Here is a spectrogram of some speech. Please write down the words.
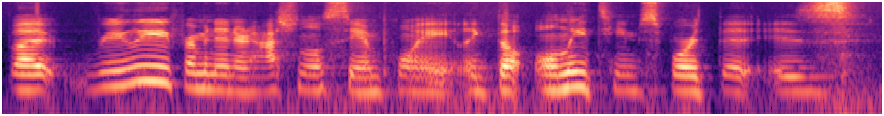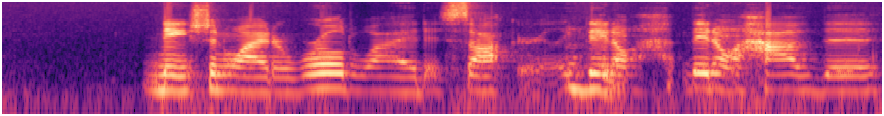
But really, from an international standpoint, like the only team sport that is nationwide or worldwide is soccer. Like they don't they don't have the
